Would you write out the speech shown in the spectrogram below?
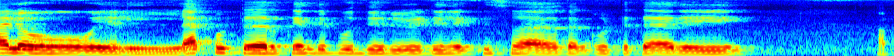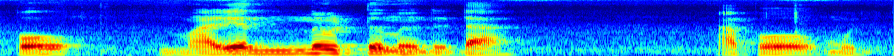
ഹലോ എല്ലാ കൂട്ടുകാർക്കും എന്റെ പുതിയൊരു വീഡിയോയിലേക്ക് സ്വാഗതം കൂട്ടുകാരെ. അപ്പോൾ മഴയൊന്നും ഒന്ന് വിട്ടുന്നുണ്ട് കേട്ടാ അപ്പോൾ മുറ്റ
